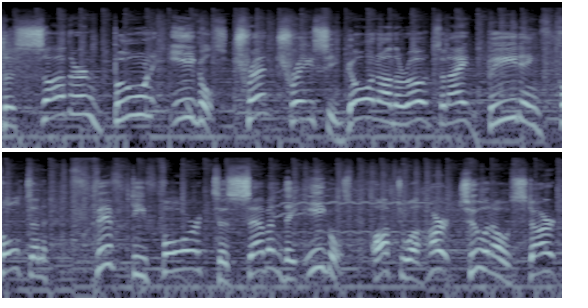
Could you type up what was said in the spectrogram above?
the Southern Boone Eagles. Trent Tracy going on the road tonight, beating Fulton 54 to 7. The Eagles off to a Hart 2 0 start,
